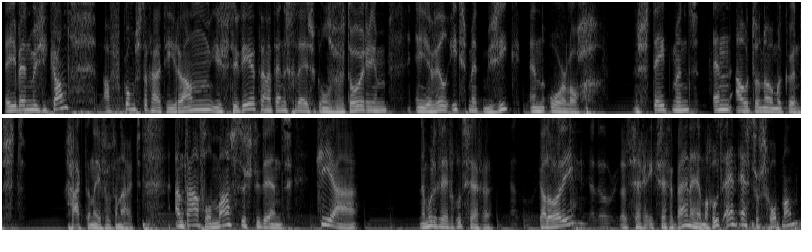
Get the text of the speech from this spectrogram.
Je bent muzikant, afkomstig uit Iran. Je studeert aan het Enschedeze Conservatorium. En je wil iets met muziek en oorlog. Een statement en autonome kunst. Ga ik dan even vanuit. Aan tafel masterstudent Kia. Nou moet ik het even goed zeggen. Galori? Dat zeg, ik zeg het bijna helemaal goed. En Esther Schopman.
